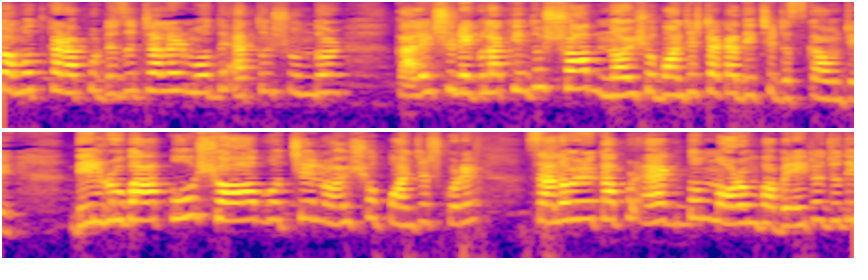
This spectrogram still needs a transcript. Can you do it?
চমৎকার আপু, ডিজিটালের মধ্যে এত সুন্দর কালেকশন এগুলা কিন্তু সব নয়শো পঞ্চাশ টাকা দিচ্ছে ডিসকাউন্টে দিলরুবা আপু, সব হচ্ছে নয়শো পঞ্চাশ করে। স্যালোয়ারের কাপড় একদম নরম পাবেন। এটা যদি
